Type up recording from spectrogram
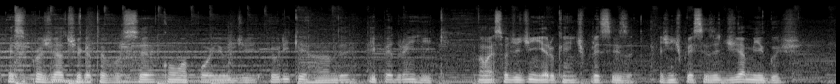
Esse projeto chega até você com o apoio de Eurique Rander e Pedro Henrique. Não é só de dinheiro que a gente precisa, a gente precisa de amigos,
